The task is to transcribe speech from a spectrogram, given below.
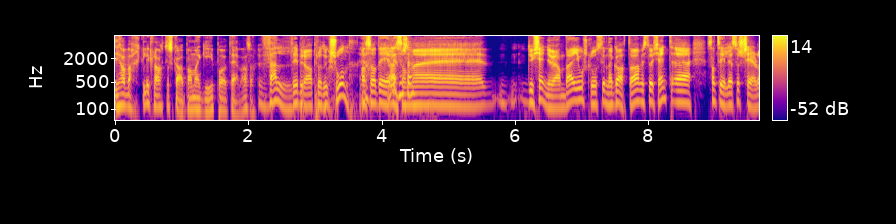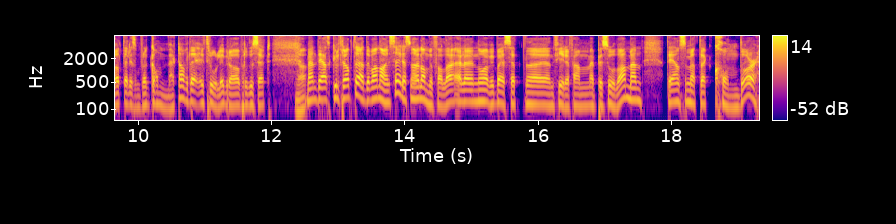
De har virkelig klart å skape magi på TV. altså. Veldig bra produksjon. Altså, det er synes liksom eh, Du kjenner jo igjen deg i Oslo sine gater, hvis du er kjent. Eh, samtidig så ser du at det er liksom fra gammelt av. Det er utrolig bra produsert. Ja. Men det jeg skulle fram til, det var en annen serie som jeg vil anbefale. Eller nå har vi bare sett eh, fire-fem episoder, men det er en som heter Condor.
